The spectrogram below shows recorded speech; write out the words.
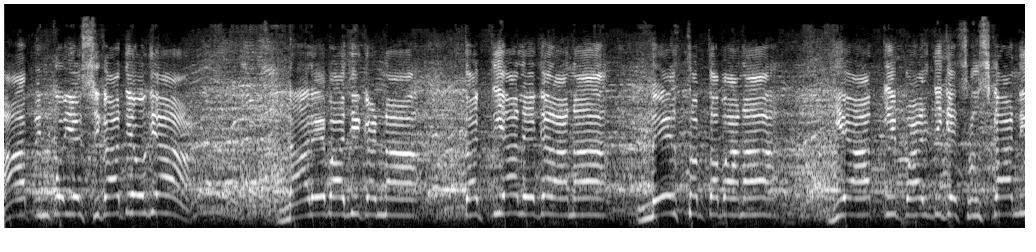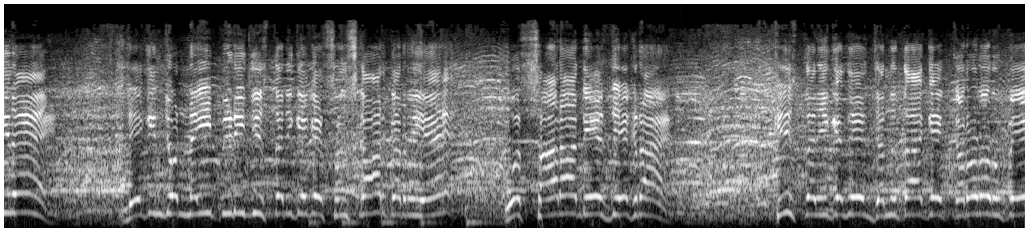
आप इनको ये सिखाते हो क्या? नारेबाजी करना, तख्तियाँ लेकर आना, मेज थपथपाना ये आपकी पार्टी के संस्कार नहीं रहे लेकिन जो नई पीढ़ी जिस तरीके के संस्कार कर रही है, वो सारा देश देख रहा है। किस तरीके से जनता के करोड़ों रुपए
